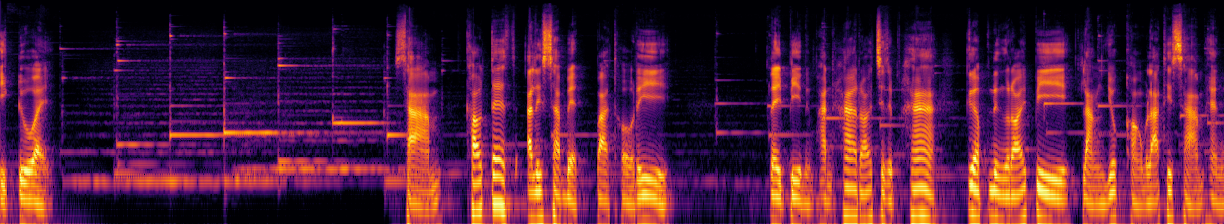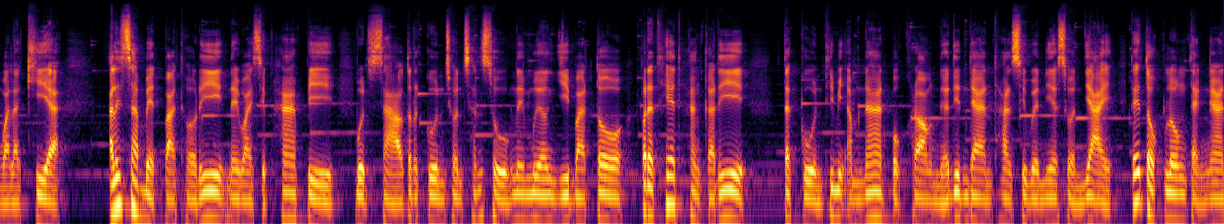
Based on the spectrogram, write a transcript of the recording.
อีกด้วย 3. เคาเตสอลิซาเบธบาโทรี ในปี 1575 เกือบ 100 ปี หลังยุคของรัชที่ 3 แห่งวาลาเคีย อลิซาเบธบาโทรีในวัย 15 ปี บุตรสาวตระกูลชนชั้นสูงในเมืองยีบาโต ประเทศฮังการีตระกูลที่มีอำนาจปกครองเหนือดินแดนทรานซิลเวเนียส่วนใหญ่ ได้ตกลงแต่งงาน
